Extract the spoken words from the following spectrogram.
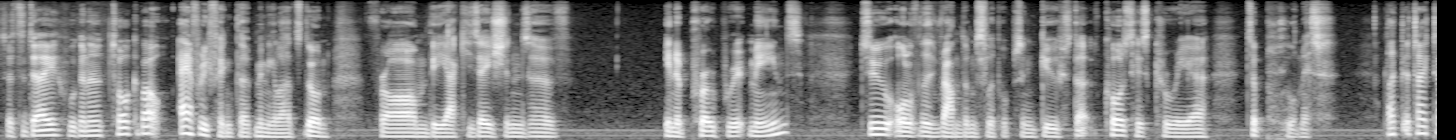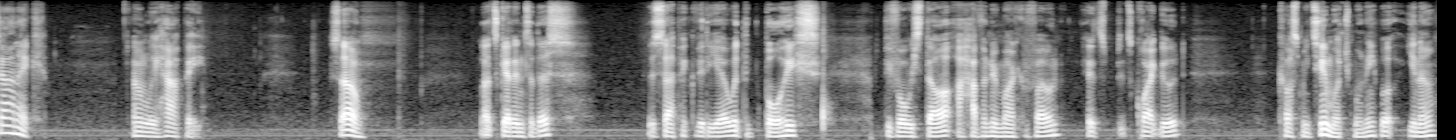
So today we're going to talk about everything that Mini Lad's done, from the accusations of inappropriate means to all of the random slip-ups and goofs that caused his career to plummet. Like the Titanic. Only happy. So, let's get into this. This epic video with the boys. Before we start, I have a new microphone. It's it's quite good. Cost me too much money, but you know,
